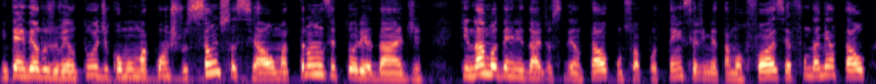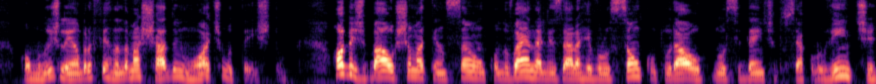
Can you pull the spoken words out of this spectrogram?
entendendo juventude como uma construção social, uma transitoriedade, que na modernidade ocidental, com sua potência de metamorfose, é fundamental, como nos lembra Fernanda Machado em um ótimo texto. Ball chama atenção, quando vai analisar a revolução cultural no Ocidente do século XX,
